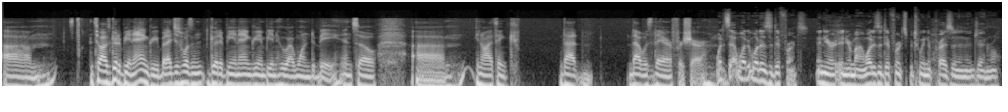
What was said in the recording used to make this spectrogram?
Um, and so i was good at being angry but i just wasn't good at being angry and being who i wanted to be. And so um, you know i think that that was there for sure. What is that? What what is the difference in your in your mind? What is the difference between the president and general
